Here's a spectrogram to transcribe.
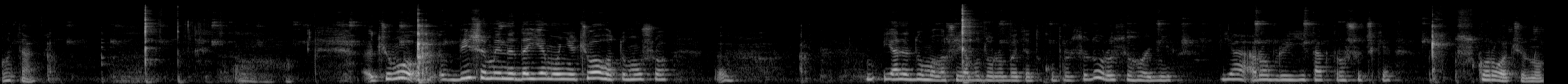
Отак. Чому більше ми не даємо нічого, тому що е, я не думала, що я буду робити таку процедуру сьогодні. Я роблю її так трошечки скорочену.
